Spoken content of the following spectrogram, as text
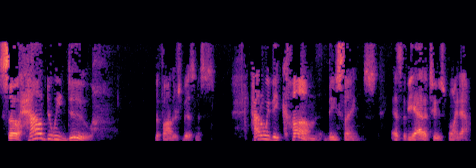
So how do we do the Father's business? How do we become these things, as the Beatitudes point out?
